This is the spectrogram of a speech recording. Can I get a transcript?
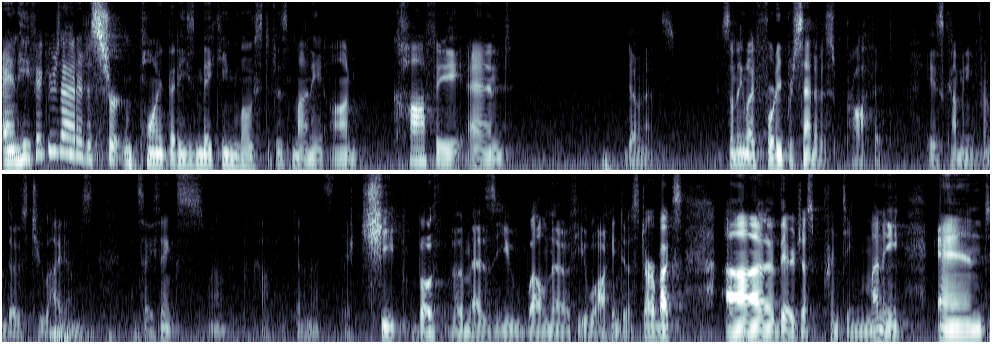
And he figures out at a certain point that he's making most of his money on coffee and donuts. Something like 40% of his profit is coming from those two items. And so he thinks, well, coffee, donuts, they're cheap, both of them, as you well know if you walk into a Starbucks. Uh, they're just printing money. And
